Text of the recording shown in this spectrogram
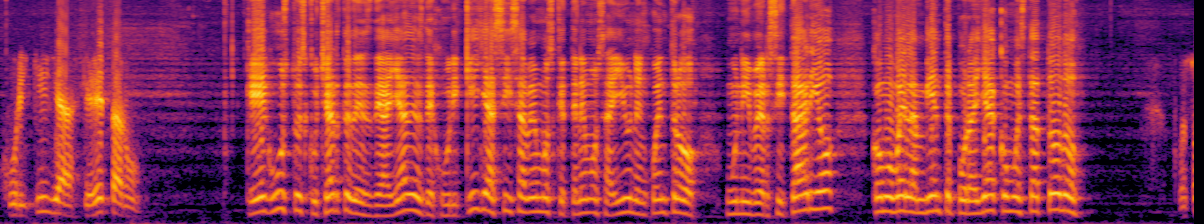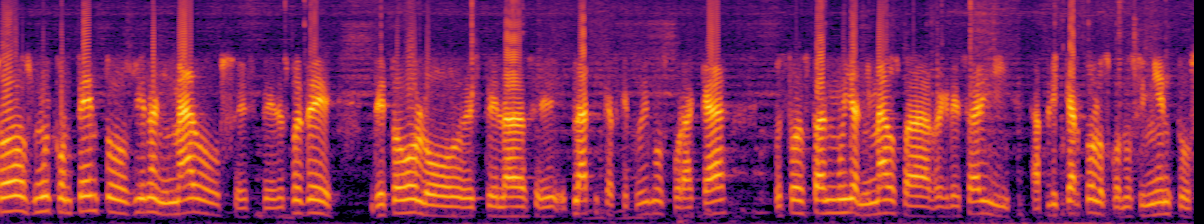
Juriquilla, Querétaro. Qué gusto escucharte desde allá, desde Juriquilla. Sí sabemos que tenemos ahí un encuentro universitario. ¿Cómo va el ambiente por allá? ¿Cómo está todo? pues todos muy contentos, bien animados, este, después de, de todo lo, este, las eh, pláticas que tuvimos por acá, pues todos están muy animados para regresar y aplicar todos los conocimientos.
